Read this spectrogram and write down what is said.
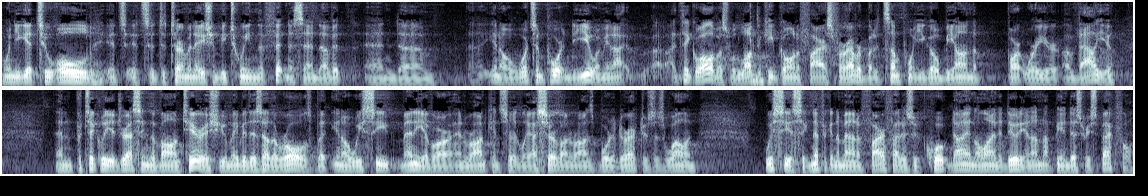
when you get too old, it's, it's a determination between the fitness end of it and, um, uh, you know, what's important to you. I mean, I, I think all of us would love to keep going to fires forever, but at some point you go beyond the part where you're of value. And particularly addressing the volunteer issue, maybe there's other roles, but, you know, we see many of our, and Ron can certainly, I serve on Ron's board of directors as well, and we see a significant amount of firefighters who, quote, die in the line of duty, and I'm not being disrespectful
